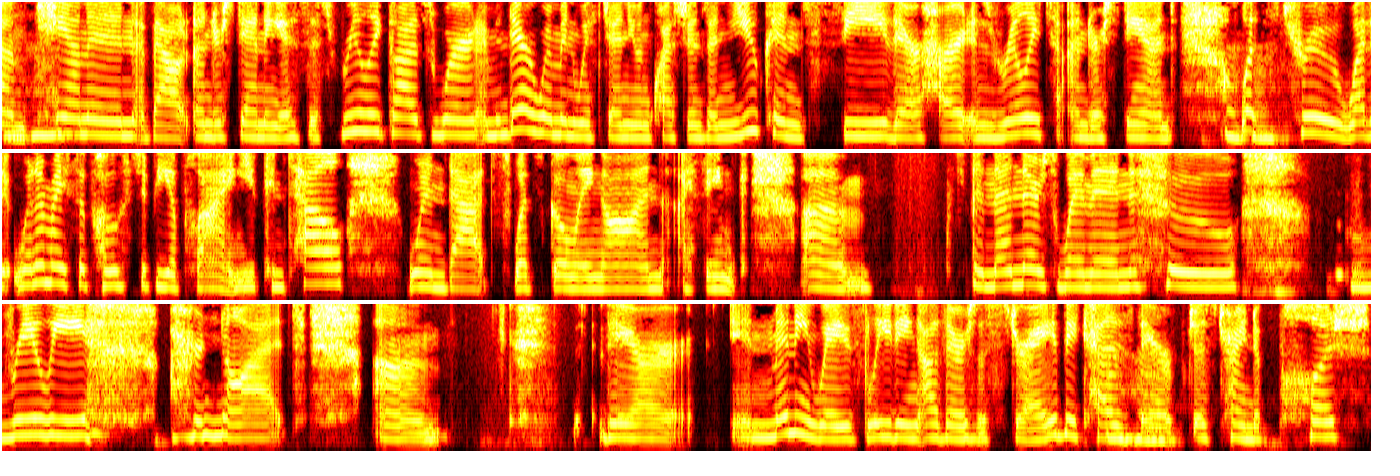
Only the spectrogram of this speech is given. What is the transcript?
Um, mm-hmm. canon, about understanding is this really God's word. I mean, there are women with genuine questions, and you can see their heart is really to understand mm-hmm. what's true. What what am I supposed to be applying? You can tell when that's what's going on. I think. Um, and then there's women who really are not um, they are in many ways leading others astray because uh-huh. they're just trying to push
